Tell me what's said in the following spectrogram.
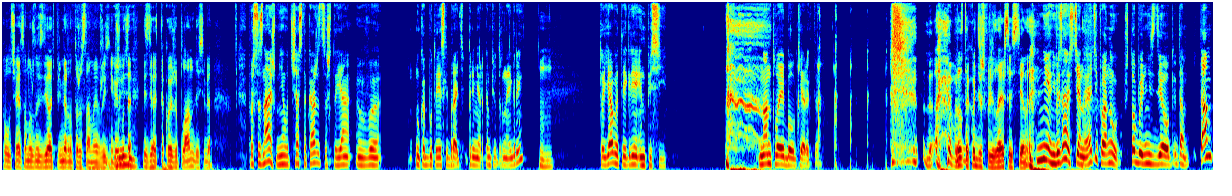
получается, нужно сделать примерно то же самое в жизни. В Как жизни. будто сделать такой же план для себя. Просто знаешь, мне вот часто кажется, что я в... Ну, как будто если брать пример компьютерной игры, Мгм. то я в этой игре NPC. Non-playable character. Да. Просто ходишь, врезаешься в стены. Не, не врезаю в стену. Я типа, ну, что бы ни сделал, там, там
